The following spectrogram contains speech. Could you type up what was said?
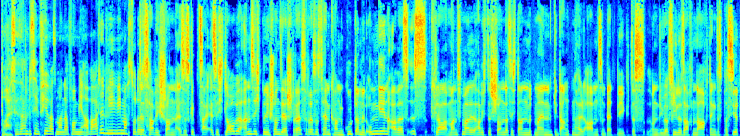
boah, das ist ja ein bisschen viel, was man da von mir erwartet? Wie, wie machst du das? Das habe ich schon. Also es gibt Zeit, also ich glaube, an sich bin ich schon sehr stressresistent, kann gut damit umgehen, aber es ist klar, manchmal habe ich das schon, dass ich dann mit meinen Gedanken halt abends im Bett liege das, und über viele Sachen nachdenke, das passiert.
